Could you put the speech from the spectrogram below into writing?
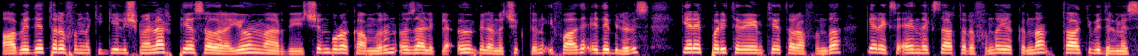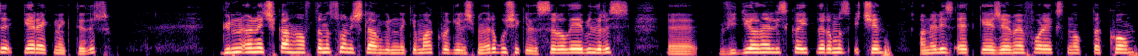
ABD tarafındaki gelişmeler piyasalara yön verdiği için bu rakamların özellikle ön plana çıktığını ifade edebiliriz. Gerek parite ve emtia tarafında gerekse endeksler tarafında yakından takip edilmesi gerekmektedir. Günün öne çıkan haftanın son işlem günündeki makro gelişmeleri bu şekilde sıralayabiliriz. Ee, video analiz kayıtlarımız için analiz.gcmforex.com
